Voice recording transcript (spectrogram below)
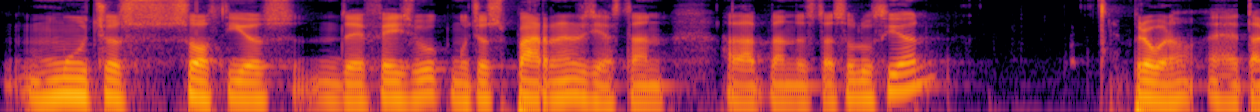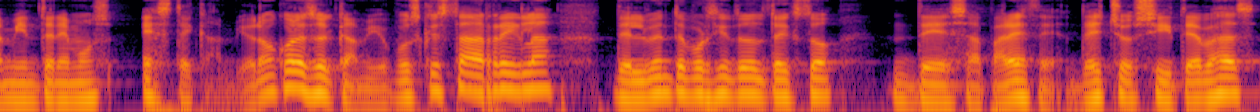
muchos socios de Facebook, muchos partners ya están adaptando esta solución. Pero bueno, eh, también tenemos este cambio, ¿no? ¿Cuál es el cambio? Pues que esta regla del 20% del texto desaparece. De hecho, si te vas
